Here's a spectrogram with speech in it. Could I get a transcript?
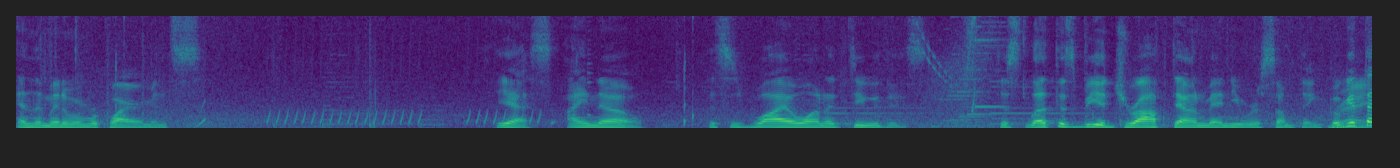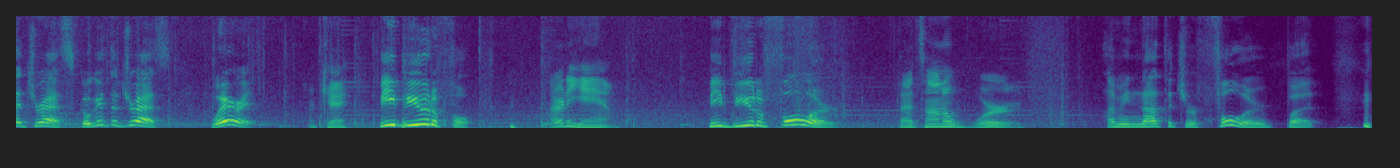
And the minimum requirements. Yes, I know. This is why I want to do this. Just let this be a drop down menu or something. Go get that dress. Go get the dress. Wear it. Okay. Be beautiful. I already am. Be beautifuler. That's not a word. I mean, not that you're fuller, but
